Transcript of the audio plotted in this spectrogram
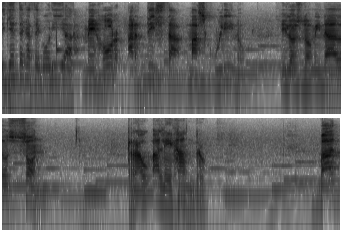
Siguiente categoría, mejor artista masculino. Y los nominados son Raúl Alejandro, Bad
